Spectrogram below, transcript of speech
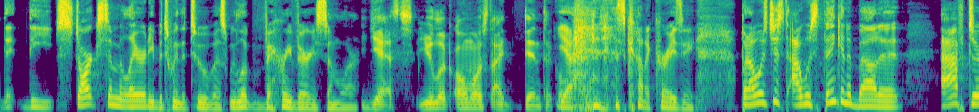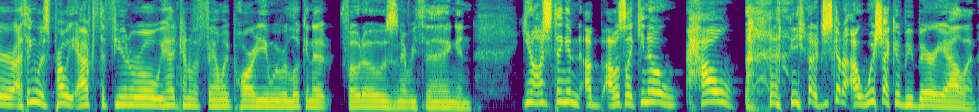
the, the, stark similarity between the two of us. We look very very similar. Yes, you look almost identical. Yeah, it is kind of crazy. But I was just I was thinking about it after. I think it was probably after the funeral. We had kind of a family party, and we were looking at photos and everything, and you know, I was thinking, I, I was like, you know, how, you know, just gotta, I wish I could be Barry Allen.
